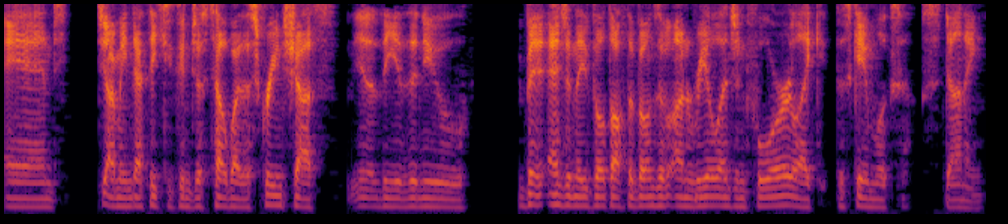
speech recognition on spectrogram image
and I mean, I think you can just tell by the screenshots, you know, the the new engine they've built off the bones of Unreal Engine Four. Like this game looks stunning.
